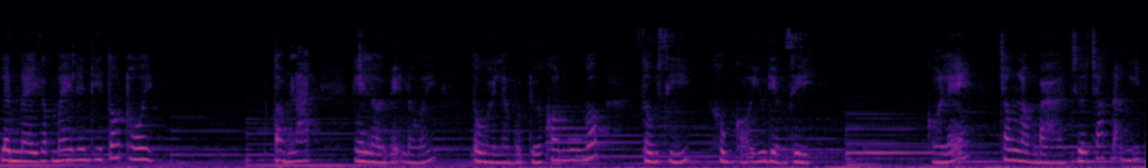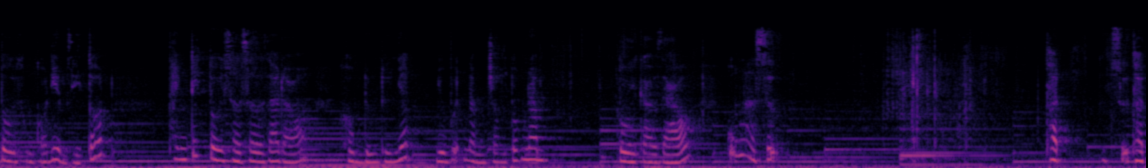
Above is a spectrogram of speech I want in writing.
Lần này gặp may lên thi tốt thôi. Tóm lại, Nghe lời mẹ nói, Tôi là một đứa con ngu ngốc, Xấu xí, Không có ưu điểm gì. Có lẽ trong lòng bà chưa chắc đã nghĩ tôi không có điểm gì tốt. Thành tích tôi sờ sờ ra đó, Không đứng thứ nhất nhưng vẫn nằm trong top 5 Tôi cao giáo, Cũng là sự Thật Sự thật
